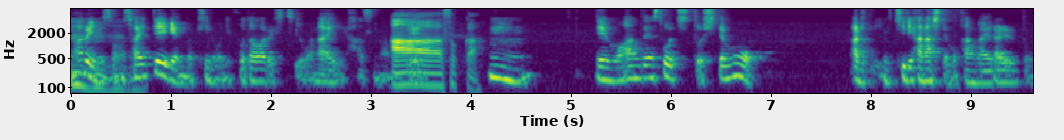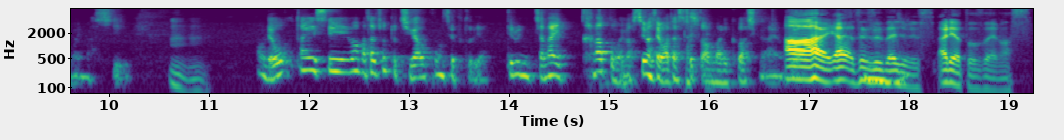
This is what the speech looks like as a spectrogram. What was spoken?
ある意味、その最低限の機能にこだわる必要はないはずなので。あーそっかうん。で、もう安全装置としても、ある意味切り離しても考えられると思いますし、うんうんなので、大型衛星はまたちょっと違うコンセプトでやってるんじゃないかなと思います。すいません、私ちょっとあんまり詳しくないので。ああはいいや全然大丈夫です、ありがとうございます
